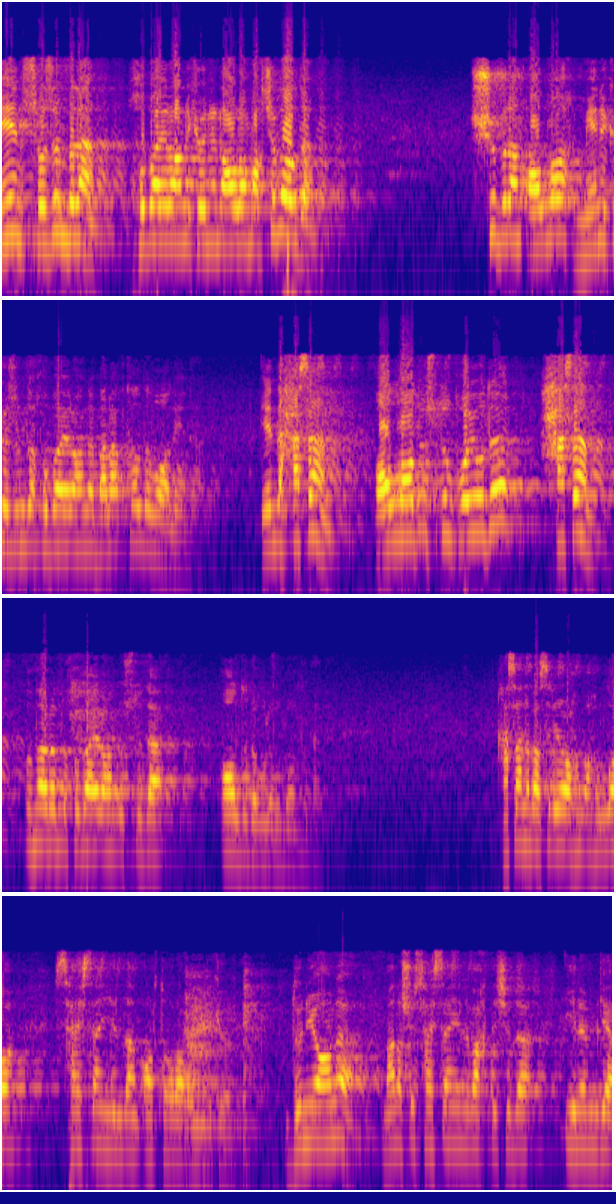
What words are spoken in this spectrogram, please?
Men so'zim bilan Hubayroni ko'nglini ovlamoqchi bo'ldim. Shu bilan Alloh meni ko'zimda Hubayroni balad qildi voliydi. Endi Hasan Allohni ustun qo'yuvdi, Hasan Umar ibn Hubayron ustida oldida ulug' bo'ldi dedi. Hasan Basriy rahimahulloh 80 yildan ortiqroq umr ko'rdi. Dunyoni mana shu 80 yil vaqt ichida ilmga,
